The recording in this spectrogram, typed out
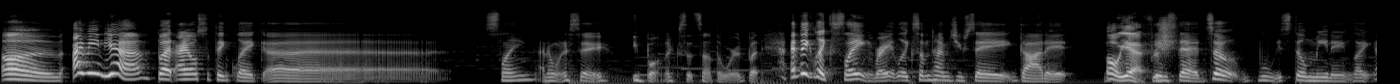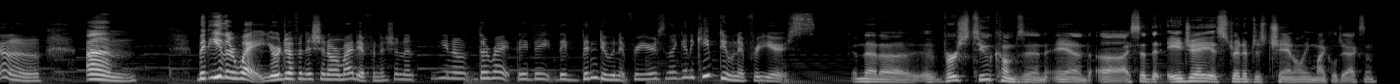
Um, I mean, yeah, but I also think like uh slang. I don't want to say ebonics. That's not the word, but I think like slang, right? Like sometimes you say "got it" oh yeah, instead, so it's still meaning like I don't know. Um, but either way, your definition or my definition, and you know they're right. They they they've been doing it for years, and they're gonna keep doing it for years. And then uh, verse two comes in, and uh, I said that AJ is straight up just channeling Michael Jackson.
